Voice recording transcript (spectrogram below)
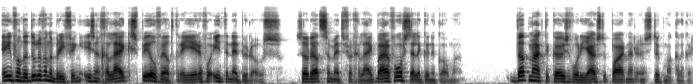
Een van de doelen van de briefing is een gelijk speelveld creëren voor internetbureaus, zodat ze met vergelijkbare voorstellen kunnen komen. Dat maakt de keuze voor de juiste partner een stuk makkelijker.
